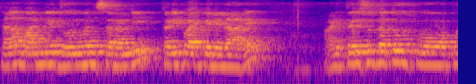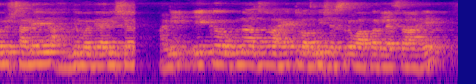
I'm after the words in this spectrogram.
त्याला मान्य झोनवन सरांनी तडीपार केलेला आहे. आणि तरी सुद्धा तो पोलीस ठाणे हद्दीमध्ये आणि श- आणि एक गुन्हा जो आहे तो अग्निशस्त्र वापरल्याचा आहे.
